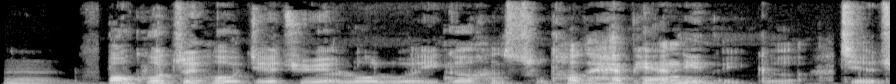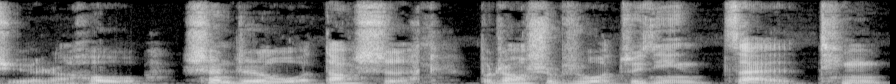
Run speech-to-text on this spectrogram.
嗯，包括最后结局也落入了一个很俗套的 happy ending 的一个结局，然后甚至我当时。不知道是不是我最近在听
